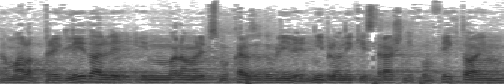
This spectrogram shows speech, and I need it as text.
ga malo pregledali in moramo reči, smo kar zadovoljivi. Ni bilo nekih strašnih konfliktov in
